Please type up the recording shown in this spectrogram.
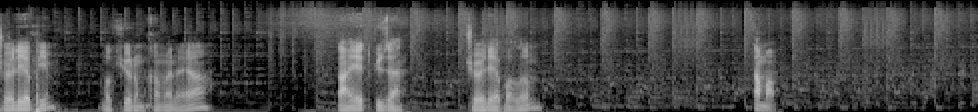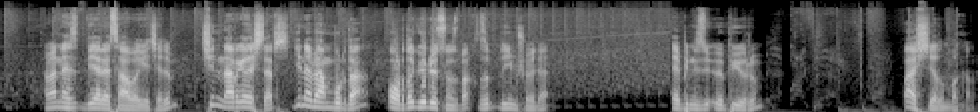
Şöyle yapayım. Bakıyorum kameraya. Gayet güzel. Şöyle yapalım. Tamam. Hemen diğer hesaba geçelim. Şimdi arkadaşlar yine ben burada. Orada görüyorsunuz bak zıplayayım şöyle. Hepinizi öpüyorum. Başlayalım bakalım.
